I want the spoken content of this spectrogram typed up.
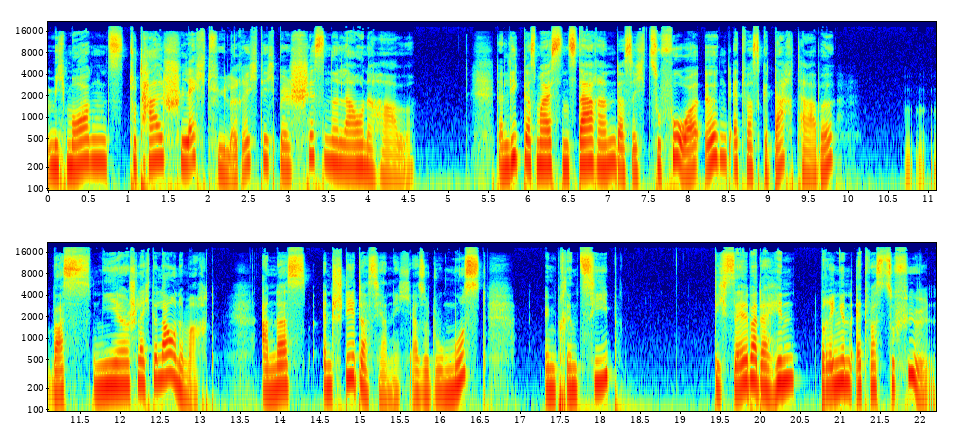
mich morgens total schlecht fühle, richtig beschissene Laune habe, dann liegt das meistens daran, dass ich zuvor irgendetwas gedacht habe, was mir schlechte Laune macht. Anders entsteht das ja nicht. Also du musst im Prinzip dich selber dahin bringen, etwas zu fühlen.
